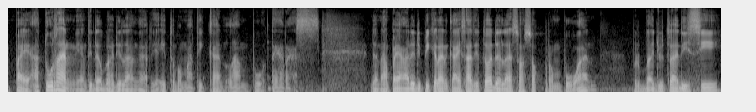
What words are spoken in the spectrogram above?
apa ya aturan yang tidak boleh dilanggar yaitu mematikan lampu teras dan apa yang ada di pikiran Kai saat itu adalah sosok perempuan berbaju tradisi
